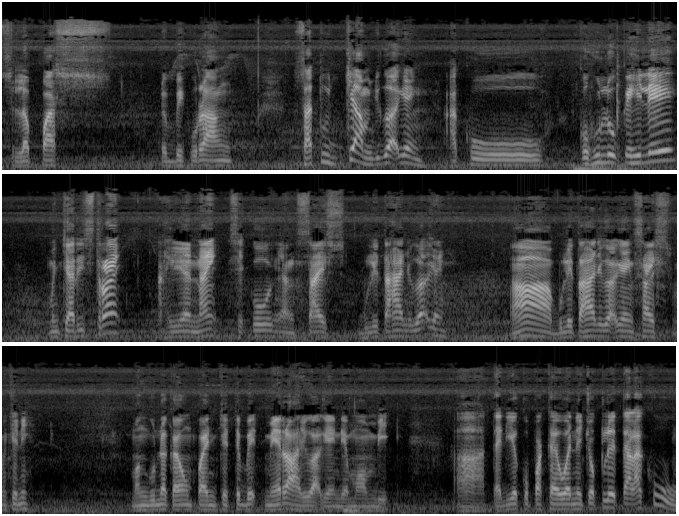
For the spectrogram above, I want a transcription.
Selepas lebih kurang satu jam juga geng. Aku ke hulu ke hilir mencari strike. Akhirnya naik seko yang saiz boleh tahan juga geng. Ha, boleh tahan juga geng saiz macam ni. Menggunakan umpan chatterbait merah juga geng dia mau ambil. Ha, tadi aku pakai warna coklat tak laku.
